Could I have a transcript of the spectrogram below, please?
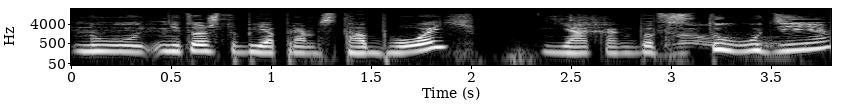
Ну, не то чтобы я прям с тобой, я как бы в ну, студии.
